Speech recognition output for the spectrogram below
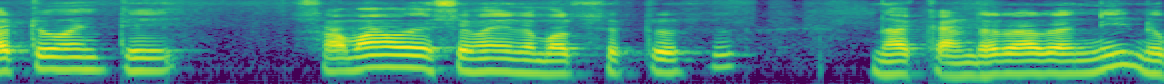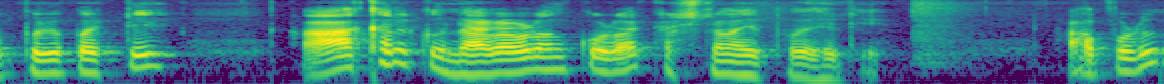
అటువంటి సమావేశమైన మరుసటి రోజు నా కండరాలన్నీ నొప్పులు పట్టి ఆఖరకు నడవడం కూడా కష్టమైపోయేది. అప్పుడు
